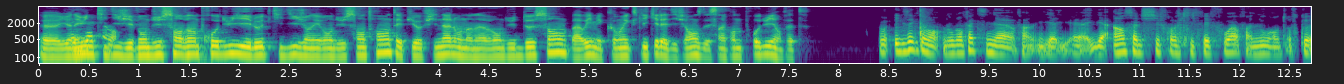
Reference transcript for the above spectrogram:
Il y en a une qui dit j'ai vendu 120 produits et l'autre qui dit j'en ai vendu 130 et puis au final on en a vendu 200. Bah oui, mais comment expliquer la différence des 50 produits en fait? Exactement. Donc en fait, il y, a, enfin, il, y a, il y a un seul chiffre qui fait foi. Enfin, nous, en tout cas,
